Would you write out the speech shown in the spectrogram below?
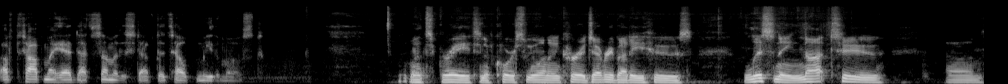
off the top of my head, that's some of the stuff that's helped me the most. That's great. And of course, we want to encourage everybody who's listening not to um,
